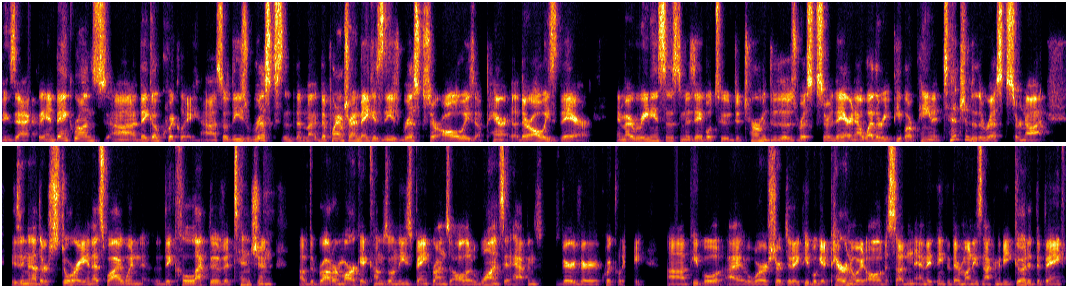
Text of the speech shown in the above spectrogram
Exactly. And bank runs, uh, they go quickly. Uh, so these risks, the, my, the point I'm trying to make is these risks are always apparent. They're always there. And my rating system is able to determine that those risks are there. Now, whether people are paying attention to the risks or not is another story. And that's why when the collective attention of the broader market comes on these bank runs all at once, it happens very, very quickly. Uh, people, I were sure today, people get paranoid all of a sudden and they think that their money's not going to be good at the bank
